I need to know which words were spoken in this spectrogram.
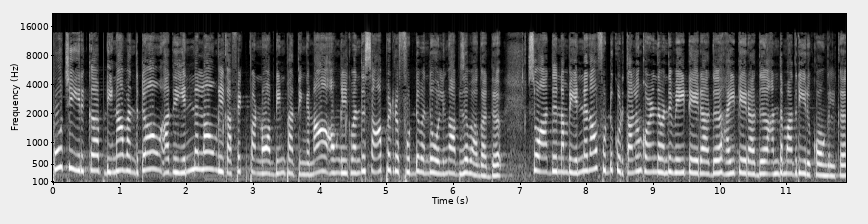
பூச்சி இருக்குது அப்படின்னா வந்துட்டு அது என்னெல்லாம் அவங்களுக்கு அஃபெக்ட் பண்ணும் அப்படின்னு பார்த்தீங்கன்னா அவங்களுக்கு வந்து சாப்பிட்ற ஃபுட்டு வந்து ஒழுங்காக அப்சர்வ் ஆகாது. ஸோ அது நம்ம என்ன தான் ஃபுட்டு கொடுத்தாலும் குழந்தை வந்து வெயிட் ஏறாது ஹைட் ஏறாது அந்த மாதிரி இருக்கும் அவங்களுக்கு.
